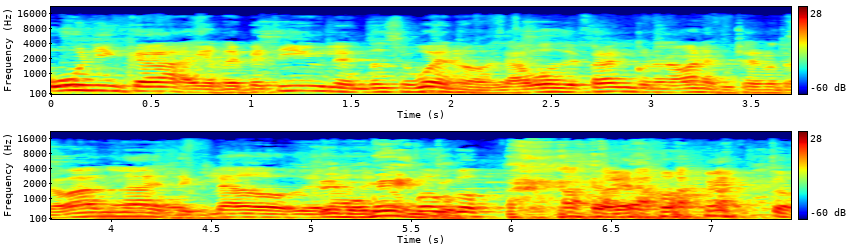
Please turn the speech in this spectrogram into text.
única e irrepetible, entonces bueno, la voz de Franco no la van a escuchar en otra banda, No. el teclado de, De momento. tampoco, momento.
